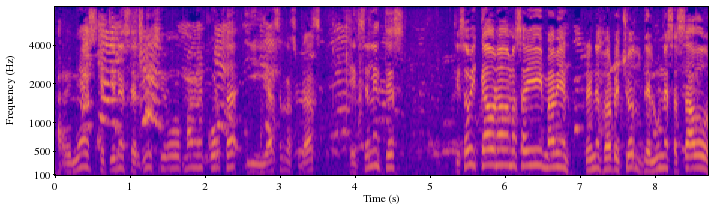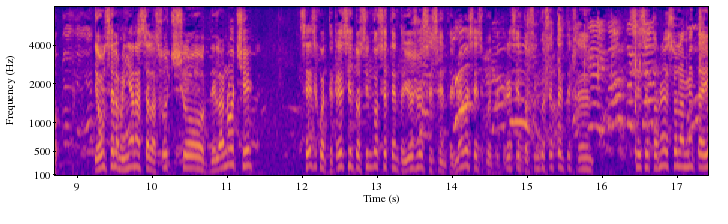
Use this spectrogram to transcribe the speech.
a René que tiene servicio más bien corta y hace rasuras excelentes. Que está ubicado nada más ahí, más bien, René Barbershop de lunes a sábado de 11 de la mañana hasta las 8 de la noche. 653-105-78-69, 653-105-79, solamente ahí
